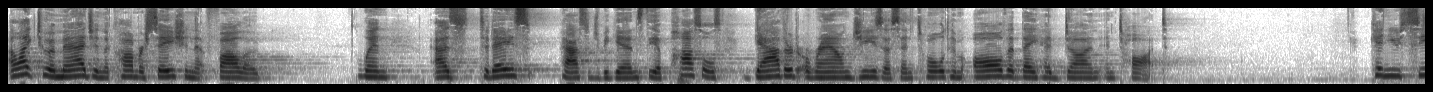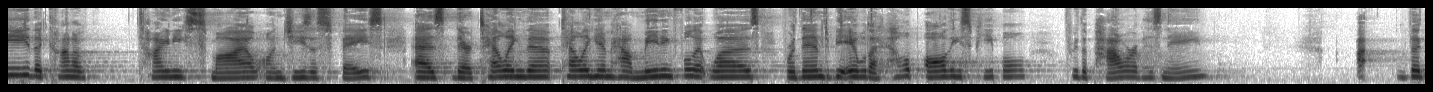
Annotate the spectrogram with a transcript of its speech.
I like to imagine the conversation that followed when, as today's passage begins, the apostles gathered around Jesus and told him all that they had done and taught. Can you see the kind of tiny smile on Jesus' face as they're telling them telling him how meaningful it was for them to be able to help all these people through the power of his name? the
